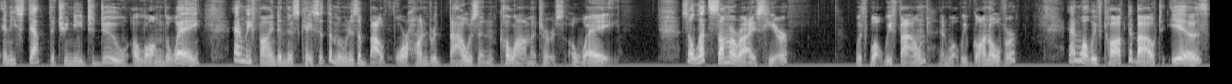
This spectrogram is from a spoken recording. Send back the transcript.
any step that you need to do along the way. And we find in this case that the moon is about 400,000 kilometers away. So let's summarize here with what we found and what we've gone over. And what we've talked about is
